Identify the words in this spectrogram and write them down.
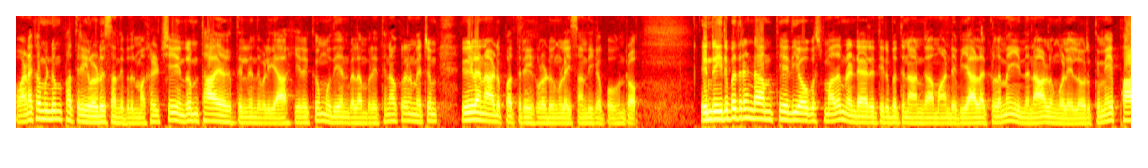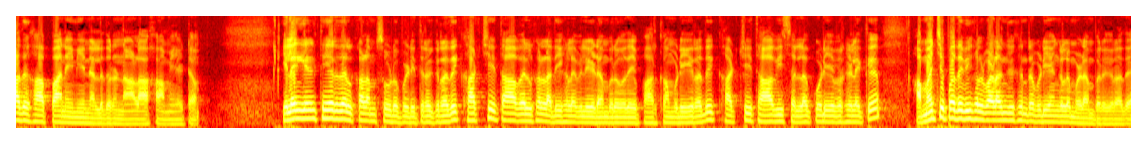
வணக்கம். இன்னும் பத்திரிகைகளோடு சந்திப்பதில் மகிழ்ச்சி. இன்றும் தாயகத்திலிருந்து வெளியாகி இருக்கும் உதயன் விளம்பரி தினக்குரல் மற்றும் ஈழநாடு பத்திரிகைகளோடு உங்களை சந்திக்கப் போகின்றோம். இன்று இருபத்தி ரெண்டாம் தேதி ஆகஸ்ட் மாதம் ரெண்டாயிரத்தி இருபத்தி நான்காம் ஆண்டு வியாழக்கிழமை இந்த நாள் உங்கள் எல்லோருக்குமே பாதுகாப்பான இனிய நல்லதொரு நாளாக அமையட்டும். இலங்கையில் தேர்தல் களம் சூடு பிடித்திருக்கிறது கட்சி தாவல்கள் அதிகளவில் இடம்பெறுவதை பார்க்க முடிகிறது. கட்சி தாவி செல்லக்கூடியவர்களுக்கு அமைச்சு பதவிகள் வழங்குகின்ற விடயங்களும் இடம்பெறுகிறது.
